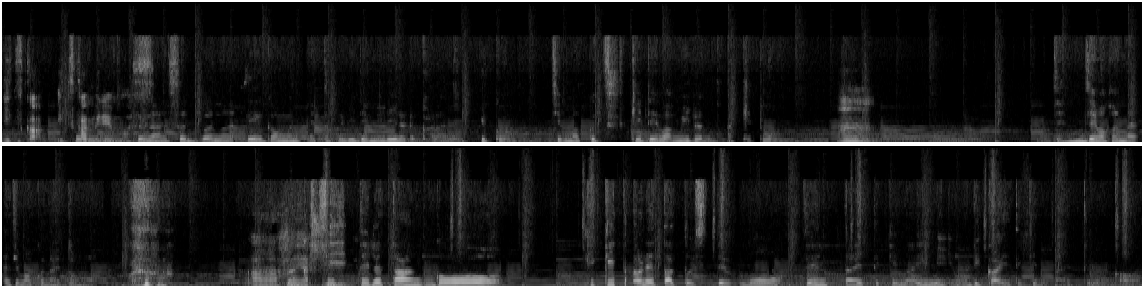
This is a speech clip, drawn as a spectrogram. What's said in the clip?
いつかいつか見れます。フランス語の映画もネットフリで見れるからね。よく字幕付きでは見るんだけど。うん。全然わかんない。字幕ないと思う。ああ知いってる単語を聞き取れたとしても全体的な意味を理解できないというか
